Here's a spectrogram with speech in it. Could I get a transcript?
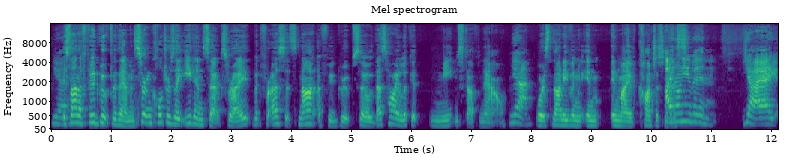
Yeah. It's not a food group for them. In certain cultures, they eat insects, right? But for us, it's not a food group. So that's how I look at meat and stuff now. Yeah. Where it's not even in in my consciousness. I don't even. Yeah, I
